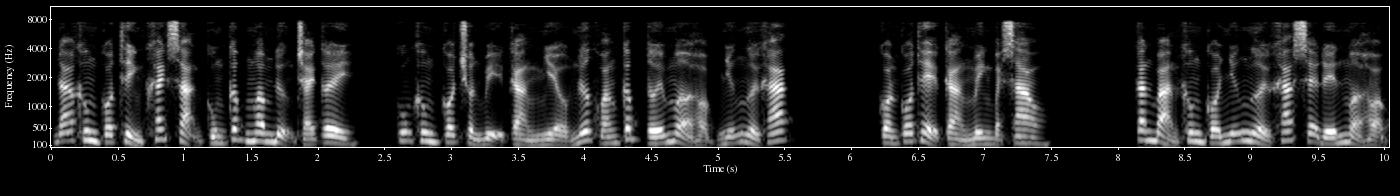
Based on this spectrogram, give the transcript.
Đã không có thỉnh khách sạn cung cấp mâm đựng trái cây, cũng không có chuẩn bị càng nhiều nước khoáng cấp tới mở họp những người khác. Còn có thể càng minh bạch sao. Căn bản không có những người khác sẽ đến mở họp.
